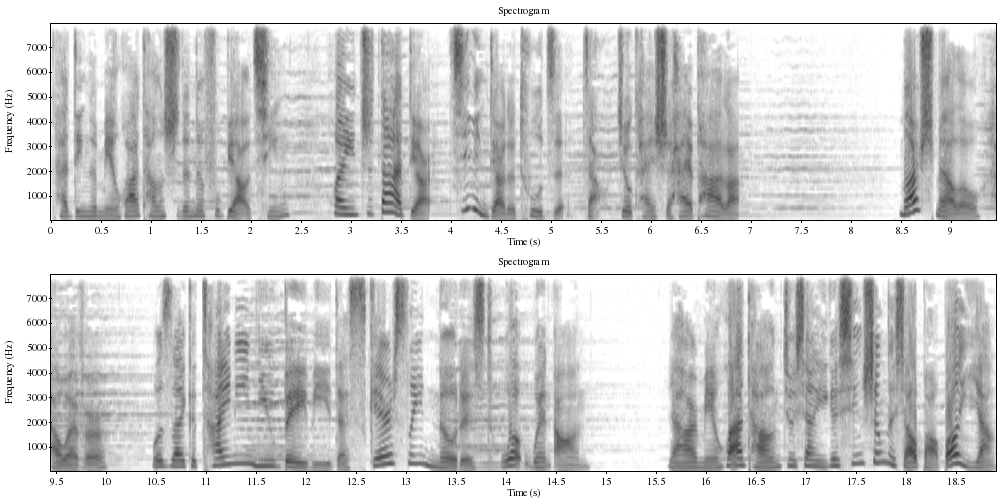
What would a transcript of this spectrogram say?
他盯着棉花糖时的那副表情，换一只大点儿、机灵点儿的兔子早就开始害怕了。Marshmallow, however, was like a tiny new baby that scarcely noticed what went on. 然而，棉花糖就像一个新生的小宝宝一样，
